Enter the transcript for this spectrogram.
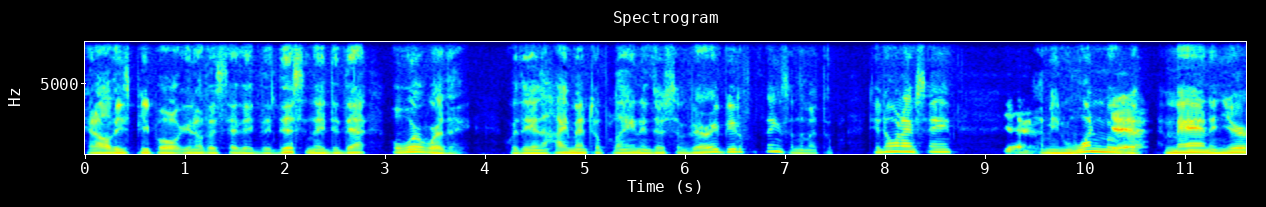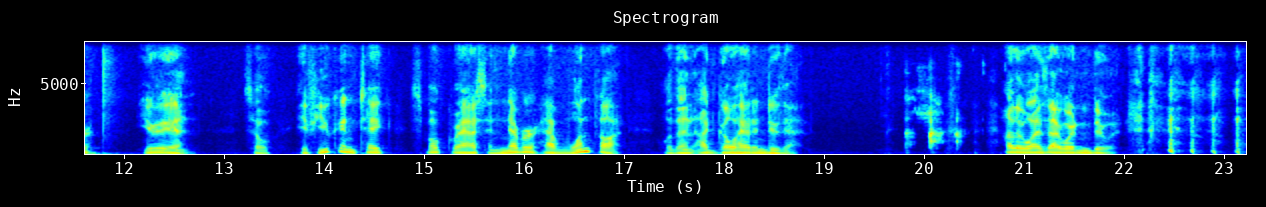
and all these people, you know, that say they did this and they did that. Well, where were they? Were they in the high mental plane? And there's some very beautiful things in the mental plane. Do you know what I'm saying? Yeah. I mean, one movement, man, and you're you're in. So if you can take smoke grass and never have one thought, well, then I'd go ahead and do that. Otherwise, I wouldn't do it.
